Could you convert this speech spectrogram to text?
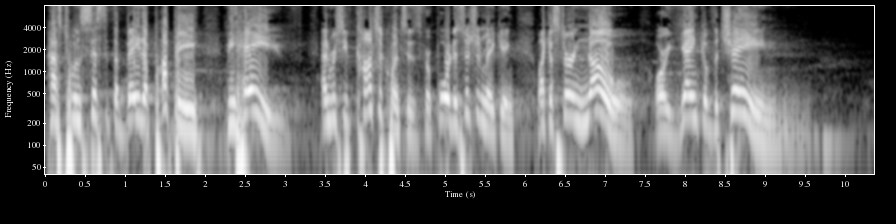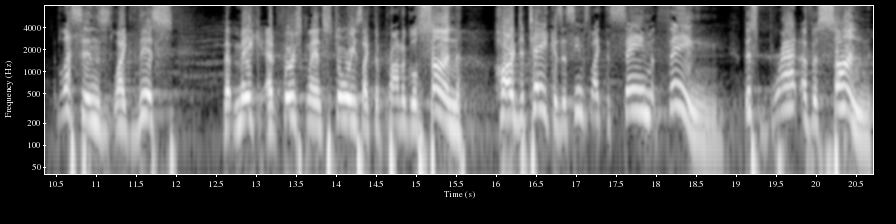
has to insist that the beta puppy behave and receive consequences for poor decision making, like a stern no or yank of the chain. Lessons like this that make at first glance stories like the prodigal son hard to take as it seems like the same thing. This brat of a son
